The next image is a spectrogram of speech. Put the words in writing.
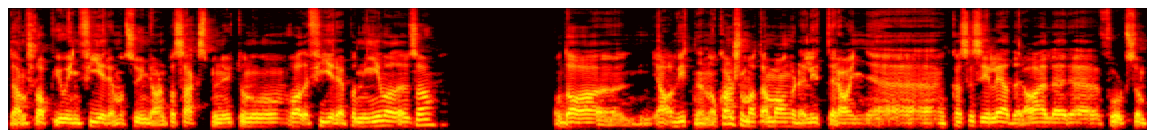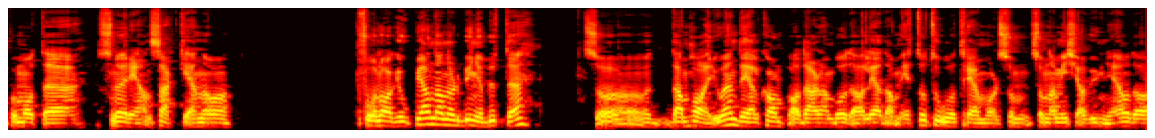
De slapp jo inn fire mot Sunndalen på seks minutter, og nå var det fire på ni, var det du sa? Og Da ja, vitner det kanskje om at de mangler litt rann, eh, hva skal jeg si, ledere eller eh, folk som på en måte snører igjen sekken og får laget opp igjen da, når det begynner å butte. Så De har jo en del kamper der de både har ledet med ett og to og tre mål som, som de ikke har vunnet. og da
